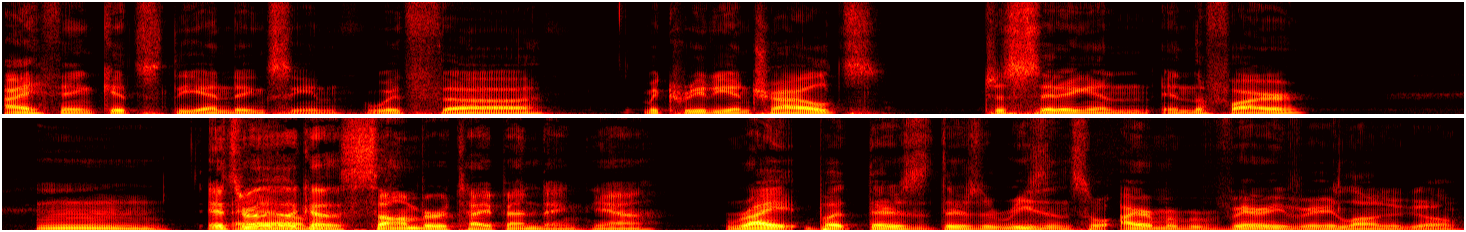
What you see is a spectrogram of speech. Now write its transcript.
I think it's the ending scene with uh, MacReady and Childs just sitting in, in the fire. Mm. It's really like Um, a somber type ending. Yeah. Right, but there's there's a reason. So I remember very very long ago,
